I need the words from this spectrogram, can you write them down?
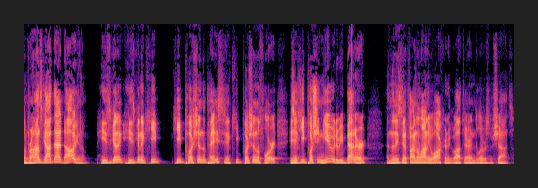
LeBron's got that dog in him. He's gonna he's gonna keep keep pushing the pace. He's gonna keep pushing the floor. He's gonna keep pushing you to be better, and then he's gonna find a Lonnie Walker to go out there and deliver some shots.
